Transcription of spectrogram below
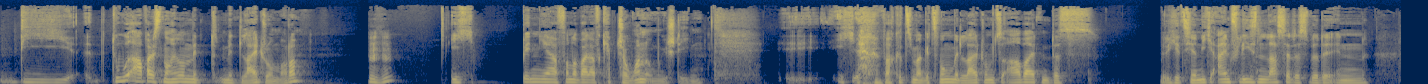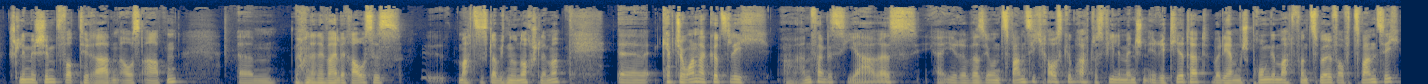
Die, du arbeitest noch immer mit, mit Lightroom, oder? Mhm. Ich bin ja vor einer Weile auf Capture One umgestiegen ich war kürzlich mal gezwungen, mit Lightroom zu arbeiten. Das will ich jetzt hier nicht einfließen lassen. Das würde in schlimme Schimpfworttiraden ausarten. Ähm, wenn man eine Weile raus ist, macht es, glaube ich, nur noch schlimmer. Äh, Capture One hat kürzlich Anfang des Jahres ja, ihre Version 20 rausgebracht, was viele Menschen irritiert hat, weil die haben einen Sprung gemacht von 12 auf 20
